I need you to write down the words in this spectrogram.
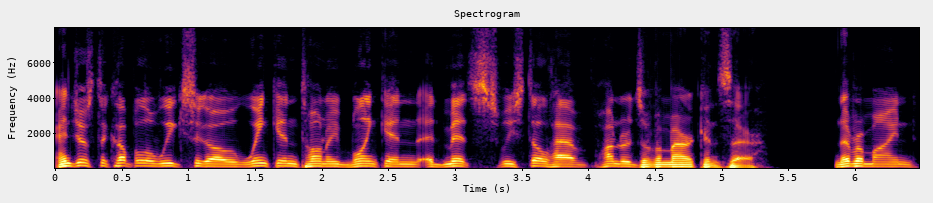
And just a couple of weeks ago, Winkin, Tony Blinken admits we still have hundreds of Americans there. Never mind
